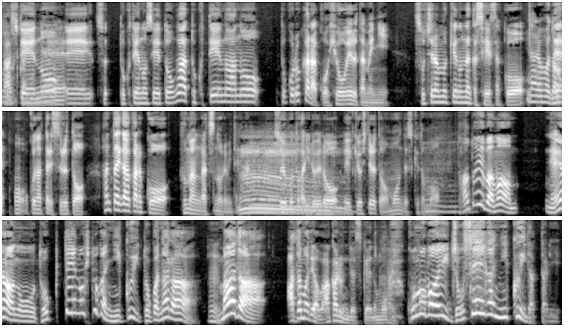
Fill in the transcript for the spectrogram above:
特定の、ね。えーそ特定の政党が特定のあのところからこう票を得るためにそちら向けのなんか政策を、なるほど。ね、を行ったりすると反対側からこう不満が募るみたいな。うん。そういうことがいろいろ影響してるとは思うんですけども、例えばまあねあの特定の人が憎いとかなら、うん。まだ頭ではわかるんですけれども、はい。この場合女性が憎いだったり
